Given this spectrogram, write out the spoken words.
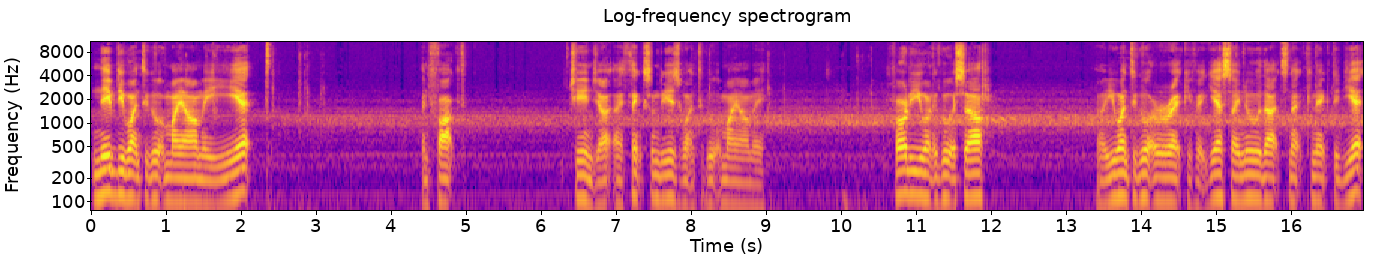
nobody wanting to go to Miami yet. In fact, change. I, I think somebody is wanting to go to Miami. Forty, you want to go to Sir? Oh, you want to go to Reykjavik. Yes, I know that's not connected yet.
